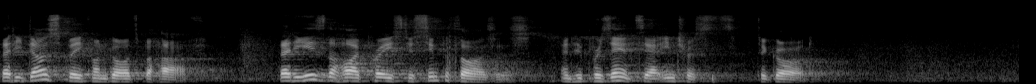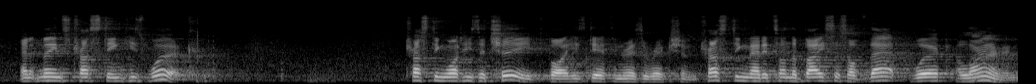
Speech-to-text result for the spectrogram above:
that he does speak on God's behalf, that he is the high priest who sympathises and who presents our interests to God. And it means trusting his work trusting what he's achieved by his death and resurrection, trusting that it's on the basis of that work alone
